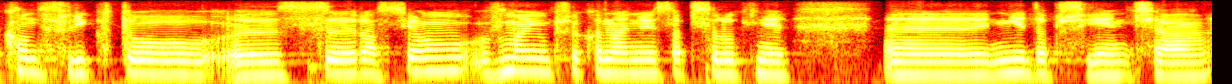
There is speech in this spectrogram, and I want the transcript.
konfliktu y, z Rosją w moim przekonaniu jest absolutnie e, nie do przyjęcia.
